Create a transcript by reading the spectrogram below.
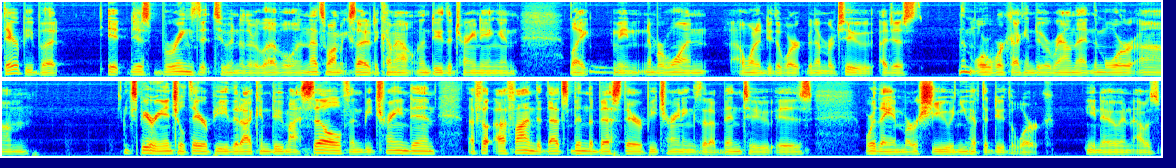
therapy, but it just brings it to another level and that's why i'm excited to come out and do the training. And like i mean number one i want to do the work but number two i just the more work i can do around that the more um, experiential therapy that i can do myself and be trained in I, feel, I find that that's been the best therapy trainings that i've been to is where they immerse you and you have to do the work you know and i was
